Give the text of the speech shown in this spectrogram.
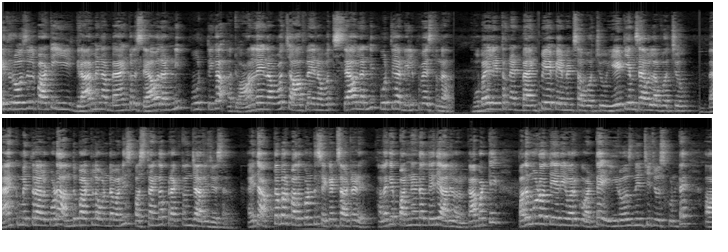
ఐదు రోజుల పాటు ఈ గ్రామీణ బ్యాంకుల సేవలన్నీ పూర్తిగా అటు ఆన్లైన్ అవ్వచ్చు ఆఫ్లైన్ అవ్వచ్చు సేవలన్నీ పూర్తిగా నిలిపివేస్తున్నారు. Mobile internet bank pay payments అవ్వచ్చు ఏటీఎం సేవలు అవ్వచ్చు. బ్యాంక్ మిత్రాలు కూడా అందుబాటులో ఉండవని స్పష్టంగా ప్రకటన జారీ చేశారు. అయితే అక్టోబర్ పదకొండు సెకండ్ సాటర్డే అలాగే పన్నెండవ తేదీ ఆదివారం. కాబట్టి పదమూడవ తేదీ వరకు అంటే ఈ రోజు నుంచి చూసుకుంటే ఆ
